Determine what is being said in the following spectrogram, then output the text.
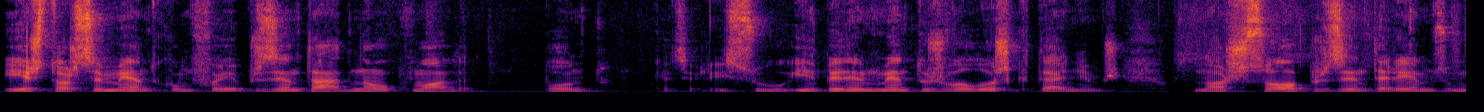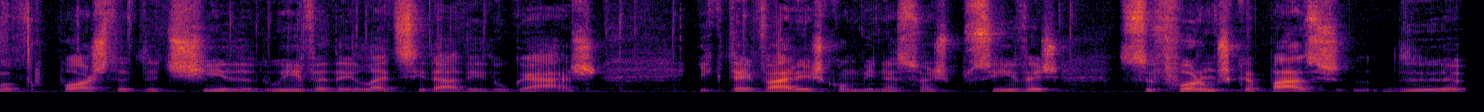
Este orçamento, como foi apresentado, não acomoda. Ponto. Quer dizer, isso independentemente dos valores que tenhamos. Nós só apresentaremos uma proposta de descida do IVA da eletricidade e do gás e que tem várias combinações possíveis, se formos capazes de,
